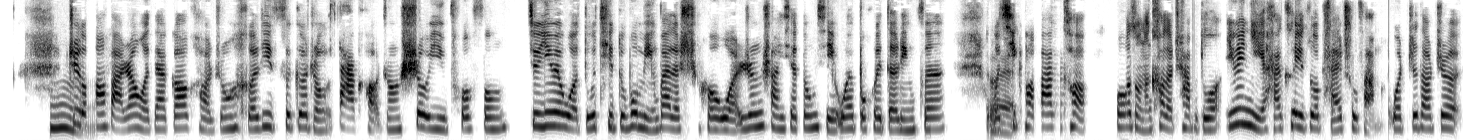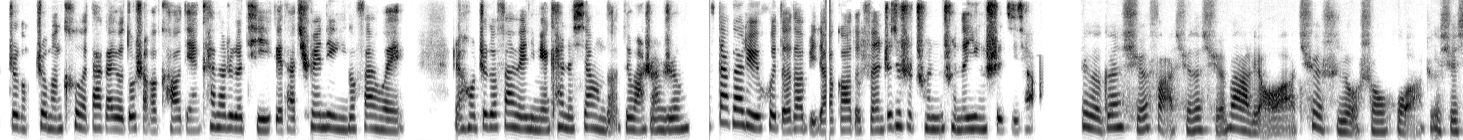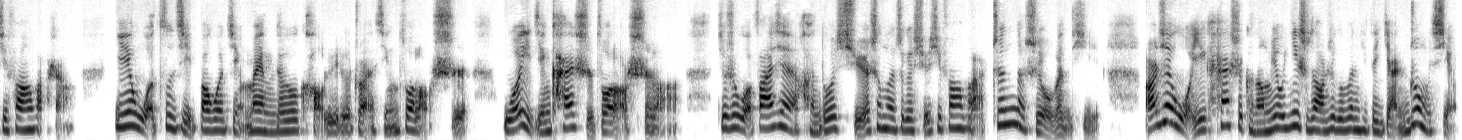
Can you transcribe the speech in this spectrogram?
这个方法让我在高考中和历次各种大考中受益颇丰。就因为我读题读不明白的时候，我扔上一些东西，我也不会得零分。我七考八考。我总能考的差不多，因为你还可以做排除法嘛。我知道这这个这门课大概有多少个考点，看到这个题给它圈定一个范围，然后这个范围里面看着像的就往上扔，大概率会得到比较高的分。这就是纯纯的应试技巧。这个跟学法学的学霸聊啊，确实有收获啊。这个学习方法上，因为我自己包括景妹呢都有考虑这个转型做老师，我已经开始做老师了啊。就是我发现很多学生的这个学习方法真的是有问题。而且我一开始可能没有意识到这个问题的严重性，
